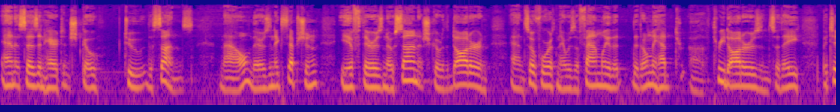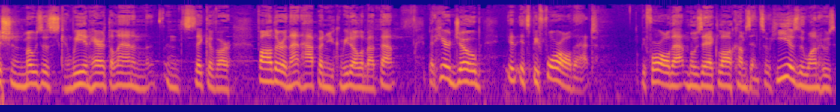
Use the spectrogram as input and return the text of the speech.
And it says inheritance should go to the sons. Now, there's an exception. If there is no son, it should go to the daughter, and, and so forth. And there was a family that, that only had th- uh, three daughters, and so they petitioned Moses, Can we inherit the land in, in the sake of our father? And that happened. You can read all about that. But here, Job, it, it's before all that before all that Mosaic law comes in. So he is the one who's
